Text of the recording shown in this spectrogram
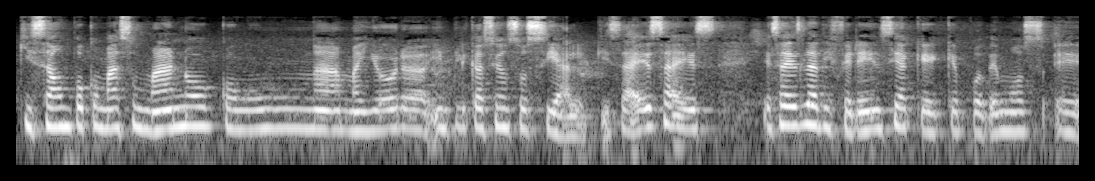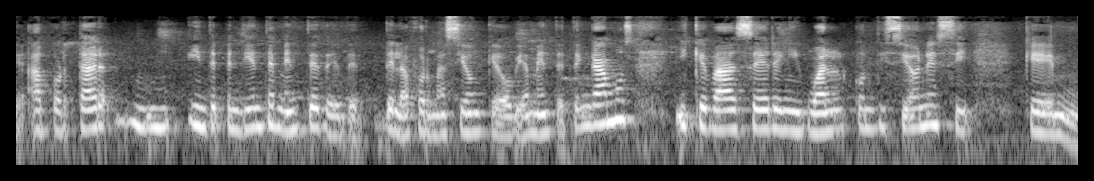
quizá un poco más humano, con una mayor uh, implicación social. Quizá esa es, esa es la diferencia que, podemos eh, aportar mm, independientemente de, la formación que obviamente tengamos y que va a ser en igual condiciones y que mm,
